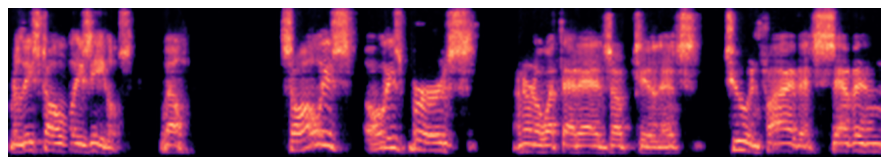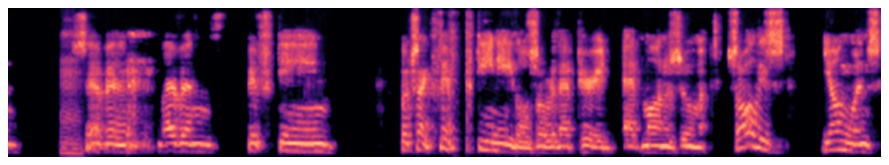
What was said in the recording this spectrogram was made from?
released all these eagles. Well, so all these, all these birds, I don't know what that adds up to. That's two and five. That's seven, mm. seven, 11, 15. Looks like 15 eagles over that period at Montezuma. So all these young ones,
